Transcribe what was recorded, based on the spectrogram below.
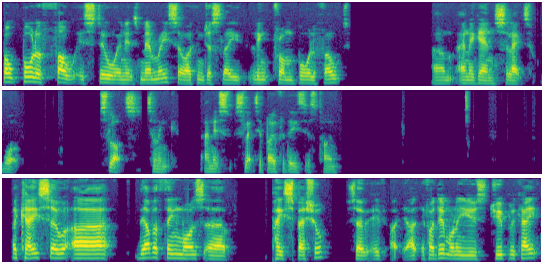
boiler fault is still in its memory, so I can just say link from boiler fault, um, and again select what slots to link, and it's selected both of these this time. Okay, so uh, the other thing was uh, paste special. So if if I didn't want to use duplicate,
